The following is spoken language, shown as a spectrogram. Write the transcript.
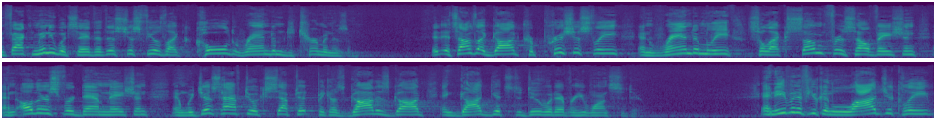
In fact, many would say that this just feels like cold, random determinism. It, it, sounds like God capriciously and randomly selects some for salvation and others for damnation, and we just have to accept it because God is God and God gets to do whatever He wants to do. And even if you can logically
